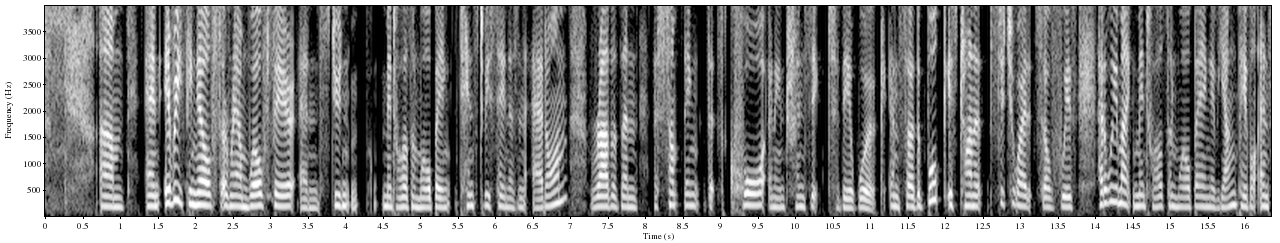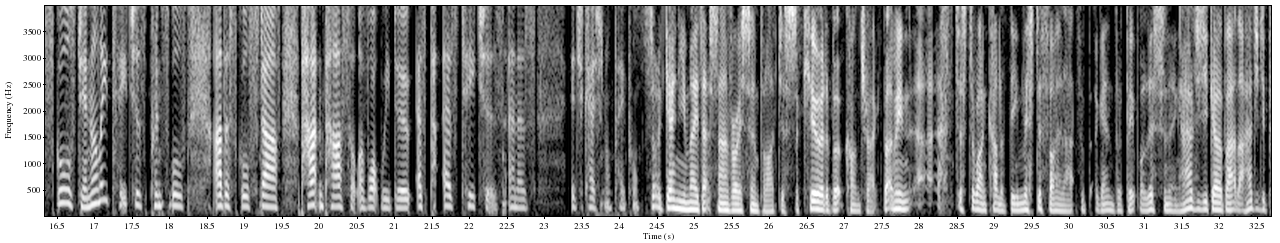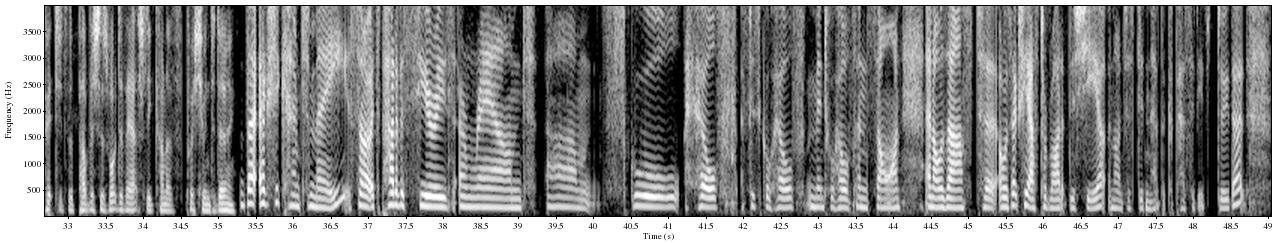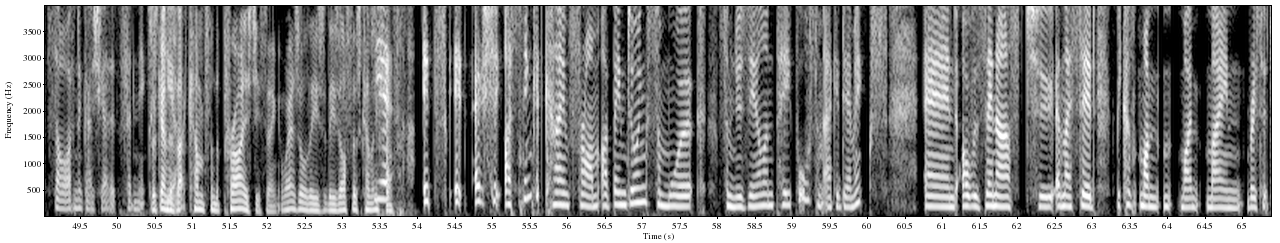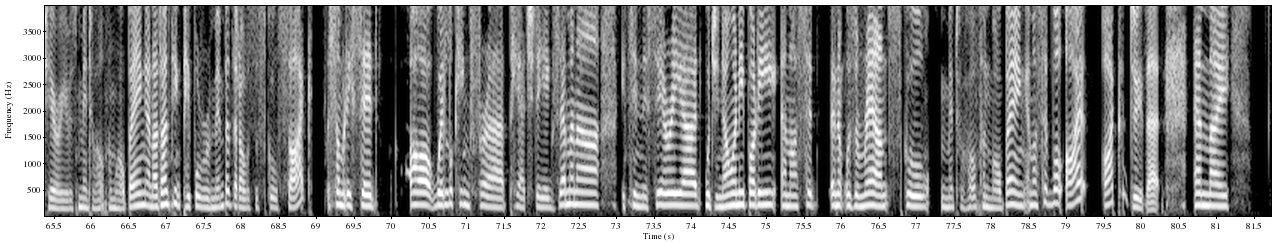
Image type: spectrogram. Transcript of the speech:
um, and everything else around welfare and student mental health and well-being tends to be seen as an add-on rather than as something that's core and intrinsic to their work. And so the book is trying to situate itself with how do we make mental health and well-being of young people and schools generally, teachers, principals, other school staff, part and parcel of what we do as as teachers and as educational people. So again, you made that sound very simple. I've just secured a book contract, but I mean, uh, just to one kind of demystify that for, again for people listening, how did you go about that? How did you pitch it to the publishers? What did they actually kind of push you into doing? They actually came to me. So it's part of a series around um, school health, physical health, mental health, and so on. And I was asked to, I was actually asked to write it this year, and I just didn't have the capacity to do that. So I've negotiated for next so again, year. does that come from the prize? Do you think? Where's all these these offers coming yeah, from? it's it actually. I think it came from. I've been doing some work, some New Zealand people, some academics, and I was then asked to, and they said because my my main research area is mental health and well-being, and I don't think people remember that I was a school psych. Somebody said, oh, we're looking for a PhD examiner. It's in this area. Would you know anybody? And I said, and it was around school mental health and well-being. And I said, well, I I could do that. And they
